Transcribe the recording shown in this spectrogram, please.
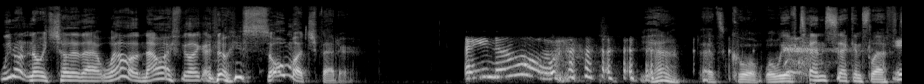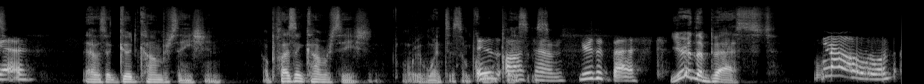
we don't know each other that well, and now I feel like I know you so much better. I know. Yeah, that's cool. Well, we have ten seconds left. yeah. That was a good conversation, a pleasant conversation. Where we went to some It cool was places. awesome. You're the best. You're the best. No.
